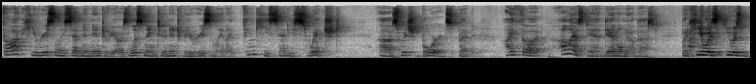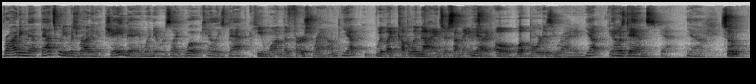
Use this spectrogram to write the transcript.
thought he recently said in an interview. I was listening to an interview recently, and I think he said he switched, uh, switched boards. But I thought I'll ask Dan. Dan will know best. But he was he was riding that. That's what he was riding at J Bay when it was like, whoa, Kelly's back. He won the first round Yep, with like a couple of nines or something. And it's Yeah. like, oh, what board is he riding? yep. That was Dan's. Yeah. Yeah. So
